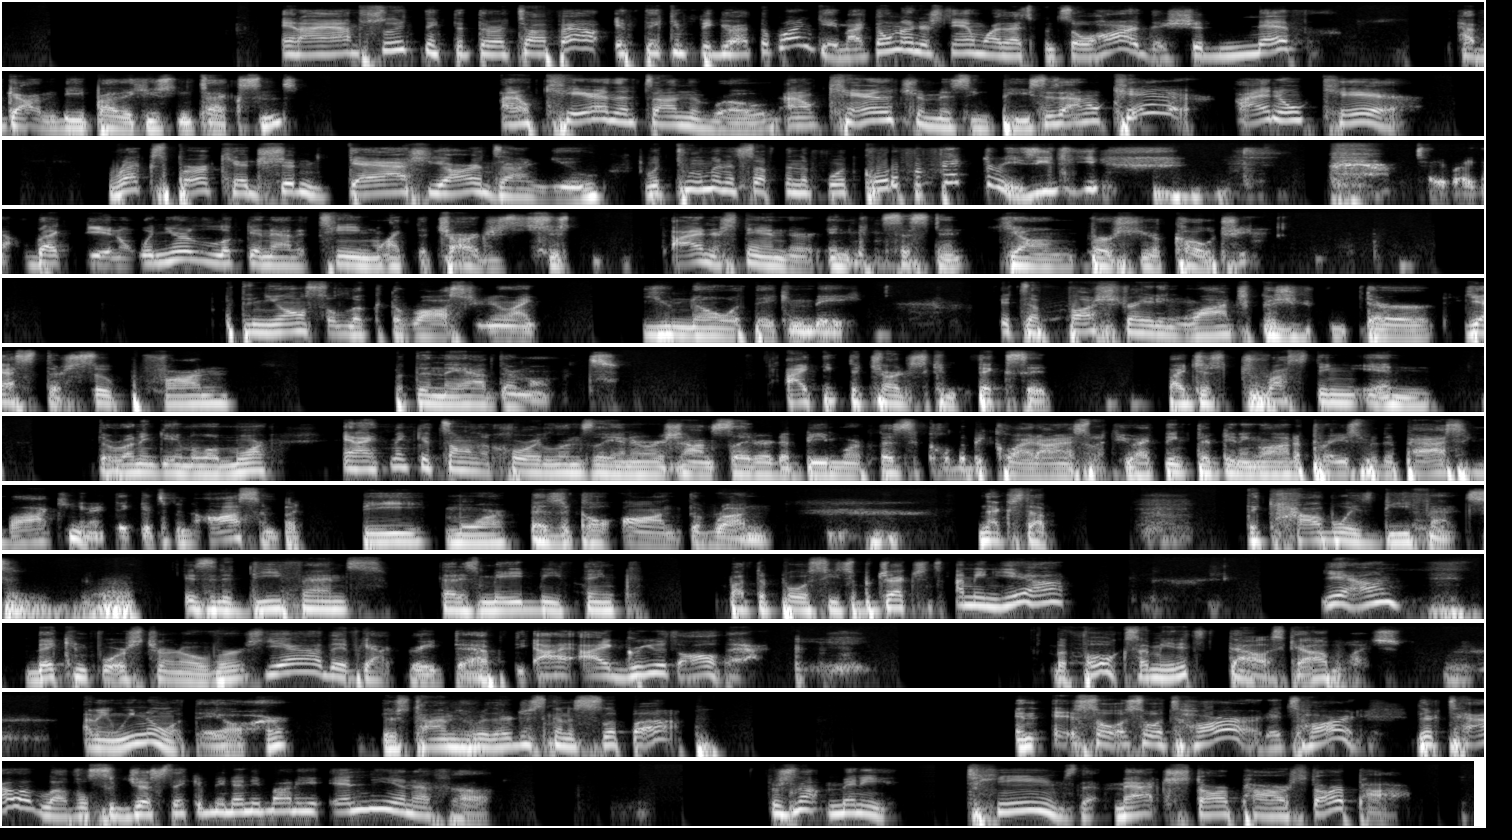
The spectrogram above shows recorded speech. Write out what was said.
And I absolutely think that they're a tough out if they can figure out the run game. I don't understand why that's been so hard. They should never have gotten beat by the Houston Texans. I don't care that it's on the road. I don't care that you're missing pieces. I don't care. I don't care. Rex Burkhead shouldn't dash yards on you with two minutes left in the fourth quarter for victories. You, you, I'll tell you right now, like you know, when you're looking at a team like the Chargers, it's just I understand they're inconsistent, young, first year coaching. But then you also look at the roster and you're like, you know what they can be it's a frustrating watch because they're yes they're super fun, but then they have their moments. I think the Chargers can fix it by just trusting in the running game a little more. And I think it's on the Corey Linsley and Rashawn Slater to be more physical, to be quite honest with you. I think they're getting a lot of praise for their passing blocking, and I think it's been awesome, but be more physical on the run. Next up, the Cowboys defense. Is it a defense that has made me think about their postseason projections. I mean, yeah, yeah, they can force turnovers. Yeah, they've got great depth. I, I agree with all that. But folks, I mean, it's Dallas Cowboys. I mean, we know what they are. There's times where they're just going to slip up. And so, so it's hard. It's hard. Their talent level suggests they can beat anybody in the NFL. There's not many teams that match star power, star power. I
